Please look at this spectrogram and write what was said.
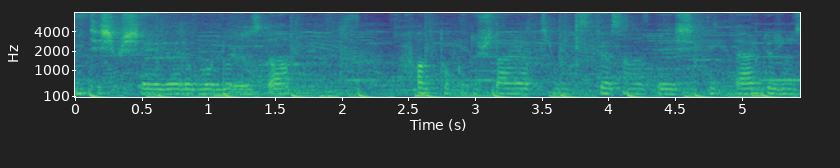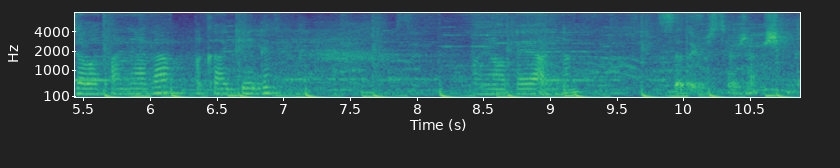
Müthiş bir şey böyle burnunuzda ufak dokunuşlar yaptırmak istiyorsanız değişiklikler, gözünüze batan yerler mutlaka gelin. Bayağı beğendim. Size de göstereceğim şimdi.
